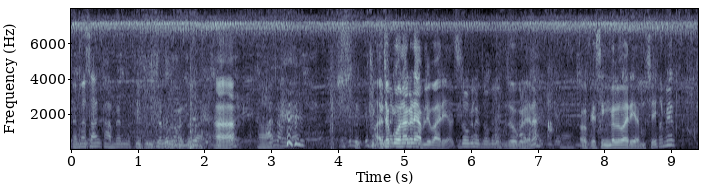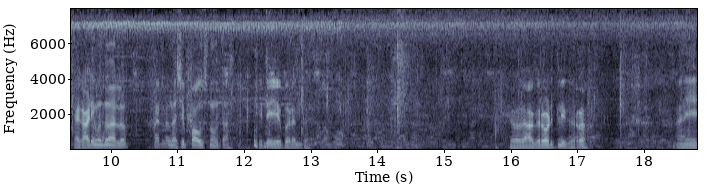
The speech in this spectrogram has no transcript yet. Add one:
त्यांना सांग हा. अच्छा कोणाकडे आपली वारी आज? जोगले जोगले. जोगळे ना? ओके सिंगल वारी आहे आमची. ह्या गाडीमधून आलो. नशीब पाऊस नव्हता इथे येईपर्यंत. हे बघा अगरवाडीतली घरं. आणि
